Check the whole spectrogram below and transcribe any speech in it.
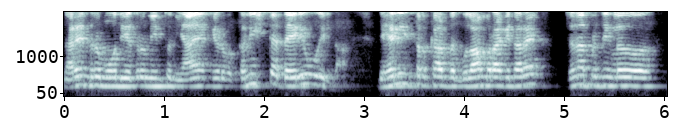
ನರೇಂದ್ರ ಮೋದಿ ಎದುರು ನಿಂತು ನ್ಯಾಯ ಕೇಳುವ ಕನಿಷ್ಠ ಧೈರ್ಯವೂ ಇಲ್ಲ. ದೆಹಲಿ ಸರ್ಕಾರದ ಗುಲಾಮರಾಗಿದ್ದಾರೆ. ಜನಪ್ರತಿನಿಧಿಗಳು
